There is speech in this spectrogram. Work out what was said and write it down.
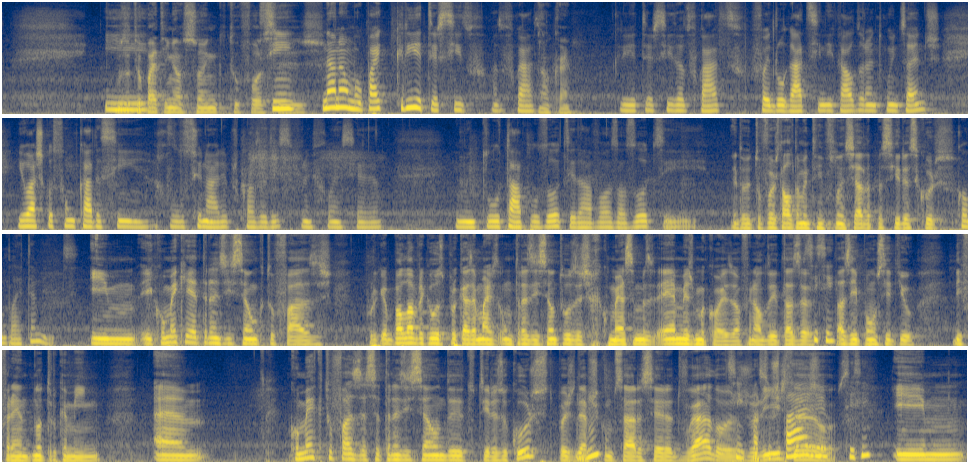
E Mas o teu pai tinha o sonho que tu fosses. Sim, não, não, meu pai queria ter sido advogado. Ok queria ter sido advogado, foi delegado sindical durante muitos anos e eu acho que eu sou um bocado assim revolucionária por causa disso, por influência dele. E muito lutar pelos outros e dar voz aos outros e então tu foste altamente influenciada para seguir esse curso? Completamente. E, e como é que é a transição que tu fazes? Porque a palavra que eu uso por acaso é mais uma transição, tu usas recomeça, mas é a mesma coisa. Ao final do dia estás a, sim, sim. Estás a ir para um sítio diferente, noutro caminho. Um, como é que tu fazes essa transição de tu tiras o curso, depois uhum. deves começar a ser advogado ou sim, jurista? Ou, sim, sim. E hum,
